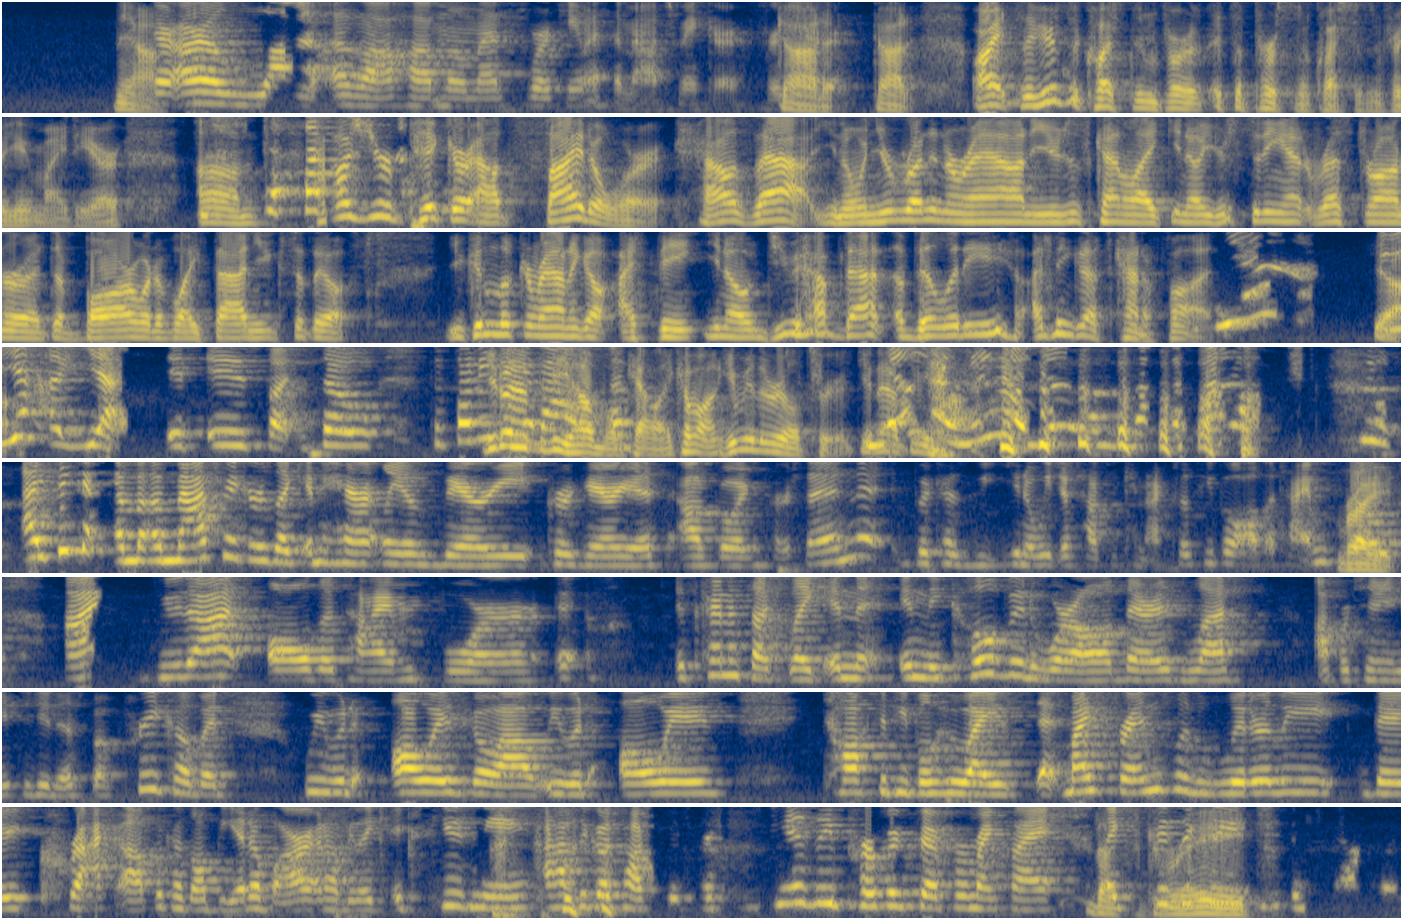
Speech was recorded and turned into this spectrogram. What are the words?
Yeah. There are a lot of aha moments working with a matchmaker. For got sure. it. Got it. All right. So here's a question for it's a personal question for you, my dear. Um, how's your picker outside of work? How's that? You know, when you're running around and you're just kind of like, you know, you're sitting at a restaurant or at a bar, whatever like that, and you can sit there, you can look around and go, I think, you know, do you have that ability? I think that's kind of fun. Yeah. Yeah. Yeah. Yeah. It is fun. So the funny You don't have to be humble, Callie. Come on, give me the real truth. You No, don't have to be- no, no, no, no, no, no. So I think a, a matchmaker is like inherently a very gregarious, outgoing person because we, you know, we just have to connect with people all the time. So Right. I do that all the time. For it's kind of sucked. Like in the in the COVID world, there is less opportunity to do this, but pre-COVID, we would always go out. We would always talk to people who I my friends would literally they crack up because I'll be at a bar and I'll be like, "Excuse me, I have to go talk to this person. She is the perfect fit for my client." like That's physically great.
